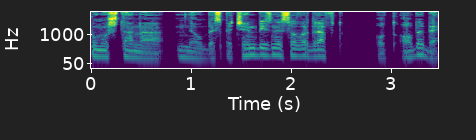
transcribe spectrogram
помощта на необезпечен бизнес овърдрафт от ОББ.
